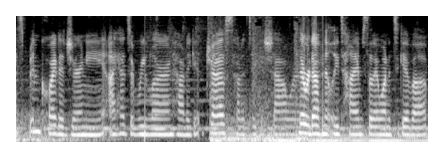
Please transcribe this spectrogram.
It's been quite a journey. I had to relearn how to get dressed, how to take a shower. There were definitely times that I wanted to give up.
